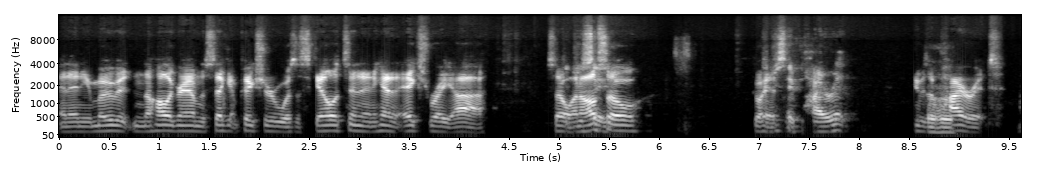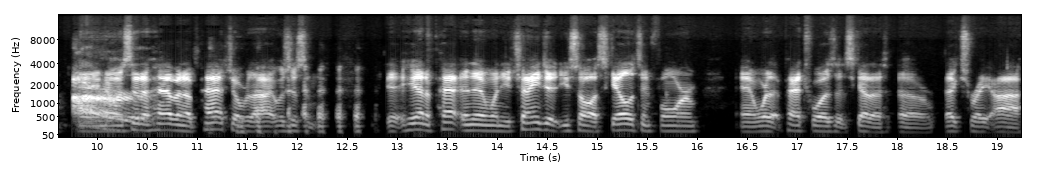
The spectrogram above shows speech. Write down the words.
and then you move it in the hologram. The second picture was a skeleton, and he had an X-ray eye. So, Did and you say- also, go Did ahead. you say pirate? He was a Mhm. pirate. You know, instead of having a patch over the eye, it was just an, it, he had a patch, And then when you change it, you saw a skeleton form, and where that patch was, it's got a, a X-ray eye.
